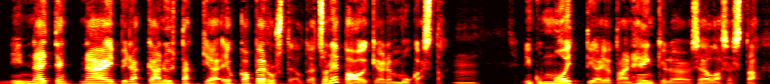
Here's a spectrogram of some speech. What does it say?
niin näiden, nämä ei pidäkään yhtäkkiä, ei olekaan perusteltu. Että se on epäoikeudenmukaista mm. niin kuin moittia jotain henkilöä sellaisesta –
